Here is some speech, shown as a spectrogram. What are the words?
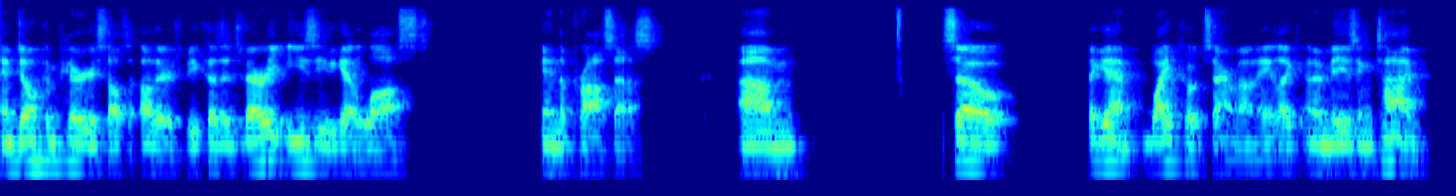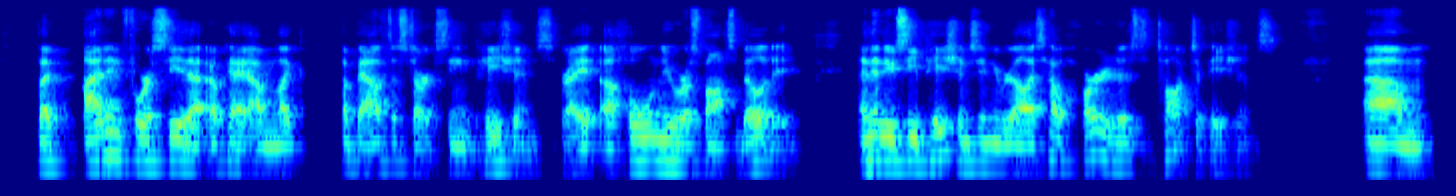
and don't compare yourself to others because it's very easy to get lost in the process. Um, so again, white coat ceremony, like an amazing time. But I didn't foresee that, okay, I'm like about to start seeing patients, right? A whole new responsibility. And then you see patients and you realize how hard it is to talk to patients. Um,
